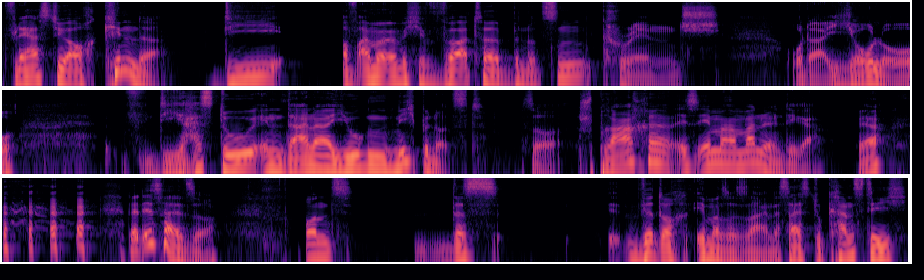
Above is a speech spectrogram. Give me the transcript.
Vielleicht hast du ja auch Kinder, die auf einmal irgendwelche Wörter benutzen, cringe oder YOLO, die hast du in deiner Jugend nicht benutzt. So, Sprache ist immer am Wandeln, Digga. Ja? das ist halt so. Und das wird doch immer so sein. Das heißt, du kannst dich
